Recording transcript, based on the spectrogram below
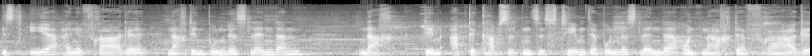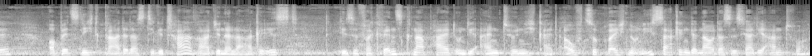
ist eher eine Frage nach den Bundesländern, nach dem abgekapselten System der Bundesländer und nach der Frage, ob jetzt nicht gerade das Digitalradio in der Lage ist, diese Frequenzknappheit und die Eintönigkeit aufzubrechen. Und ich sage Ihnen genau, das ist ja die Antwort.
